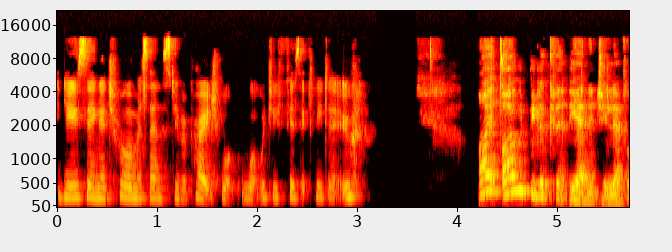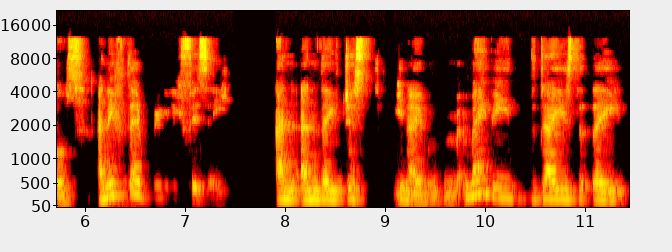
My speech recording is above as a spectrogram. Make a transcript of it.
using a trauma sensitive approach what what would you physically do? I, I would be looking at the energy levels and if they're really fizzy and and they've just you know maybe the days that they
